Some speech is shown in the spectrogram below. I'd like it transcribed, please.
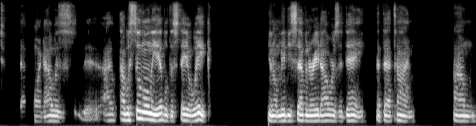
to that point. I was I, I was still only able to stay awake, you know, maybe seven or eight hours a day at that time. Um,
